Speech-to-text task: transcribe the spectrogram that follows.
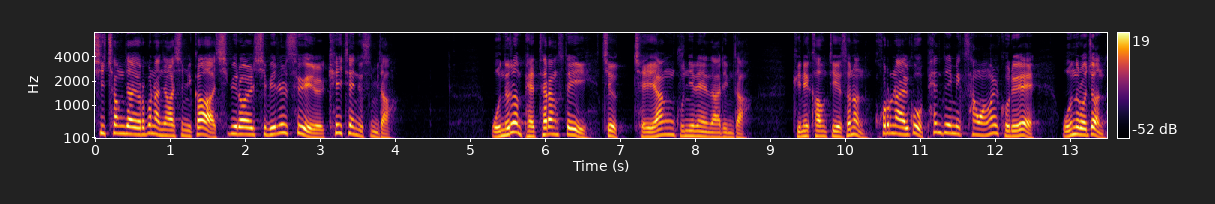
시청자 여러분 안녕하십니까? 11월 11일 수요일 KTN 뉴스입니다. 오늘은 베테랑스 데이, 즉 재양 군인의 날입니다. 귀네 카운티에서는 코로나19 팬데믹 상황을 고려해 오늘 오전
